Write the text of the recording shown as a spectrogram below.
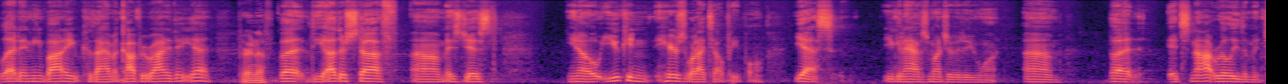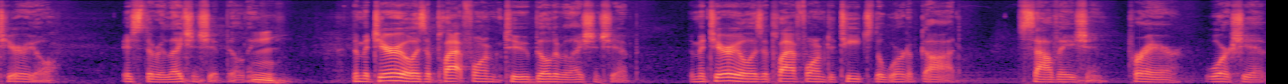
let anybody because I haven't copyrighted it yet. Fair enough. But the other stuff um, is just, you know, you can. Here's what I tell people: Yes, you can have as much of it as you want, um, but it's not really the material, it's the relationship building. The material is a platform to build a relationship. The material is a platform to teach the Word of God, salvation, prayer, worship,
